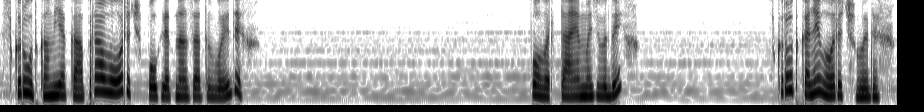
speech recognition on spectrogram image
Скрутка м'яка праворуч, погляд назад видих. Повертаємось вдих. Скрутка ліворуч видих.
